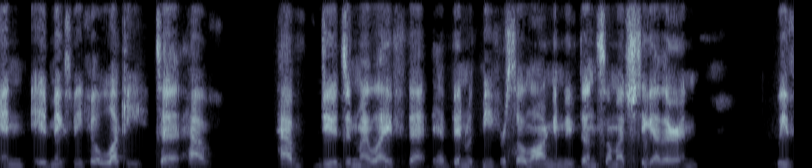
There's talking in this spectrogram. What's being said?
and it makes me feel lucky to have have dudes in my life that have been with me for so long and we've done so much together and we've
